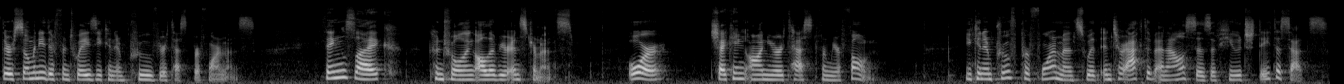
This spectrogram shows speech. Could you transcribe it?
there are so many different ways you can improve your test performance. Things like controlling all of your instruments, or checking on your test from your phone. You can improve performance with interactive analysis of huge data sets.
